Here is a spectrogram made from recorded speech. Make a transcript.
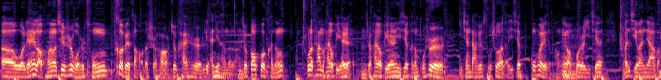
呃，我联系老朋友，其实我是从特别早的时候就开始联系他们了，就包括可能除了他们还有别人，就还有别人一些可能不是以前大学宿舍的一些工会里的朋友，或者一些传奇玩家吧，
